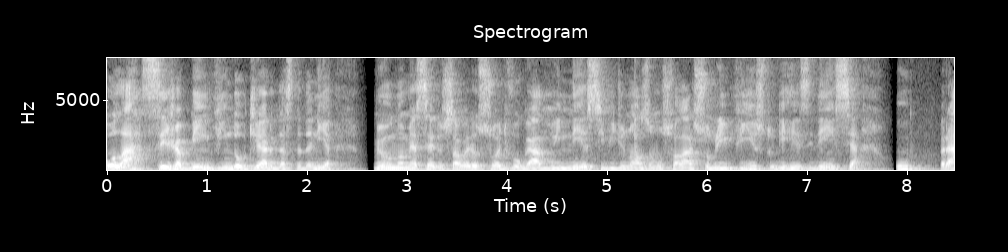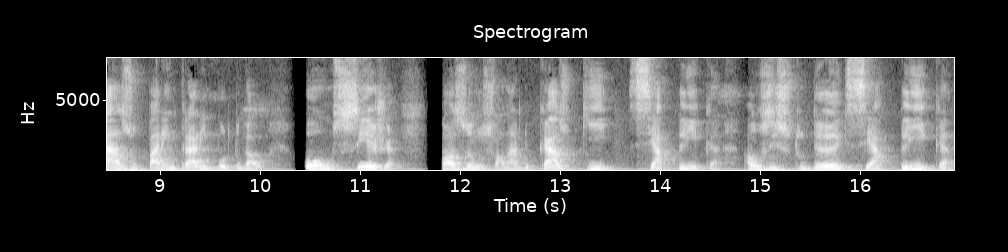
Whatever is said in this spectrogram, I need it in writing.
Olá, seja bem-vindo ao Diário da Cidadania. Meu nome é Célio Sauer, eu sou advogado e nesse vídeo nós vamos falar sobre visto de residência, o prazo para entrar em Portugal. Ou seja, nós vamos falar do caso que se aplica aos estudantes, se aplica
